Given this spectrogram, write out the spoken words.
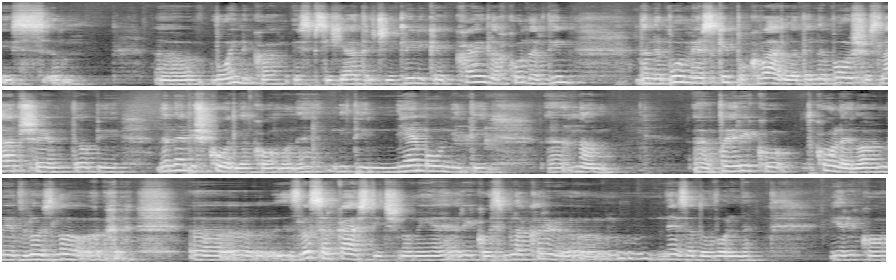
iz um, uh, Vojnika, iz psihiatrične klinike, kaj lahko naredim, da ne bom jaz kaj pokvarila, da ne bo še slabše, da, bi, da ne bi škodila komu, ne? niti njemu, niti uh, nam. Uh, pa je rekel tako, no, mi je bilo zelo, uh, zelo sarkastično, mi je rekel, sem bila kar uh, nezadovoljna. Je rekel,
